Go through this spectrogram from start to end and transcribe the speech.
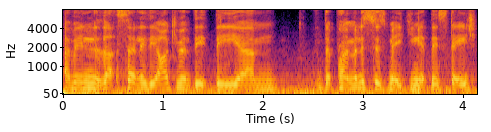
I mean, that's certainly the argument the, the um, the Prime Minister is making at this stage.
